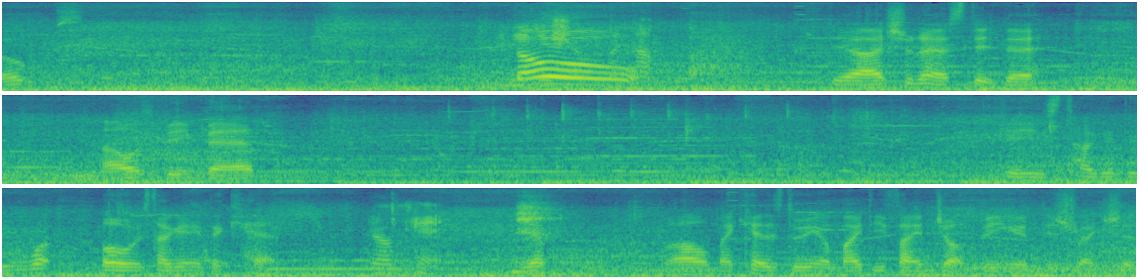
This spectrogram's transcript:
Oops. I No! Yeah, I shouldn't have stayed there. I was being bad. Okay, he's targeting what? Oh, he's targeting the cat. Your cat. Yep. Wow, my cat is doing a mighty fine job being a distraction.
